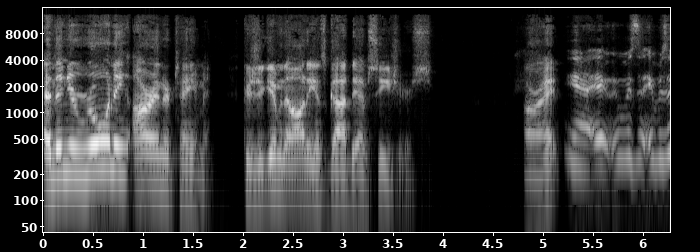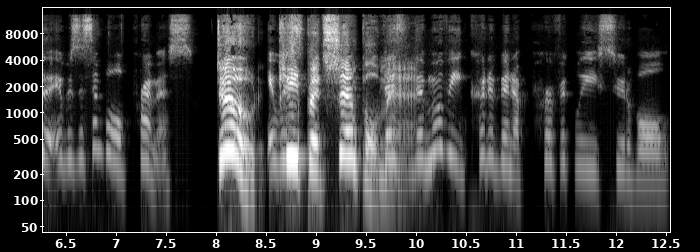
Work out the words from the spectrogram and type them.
And then you're ruining our entertainment because you're giving the audience goddamn seizures. All right? Yeah, it, it was it was a it was a simple premise. Dude, It was- keep it simple, This, man. the movie could have been a perfectly suitable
